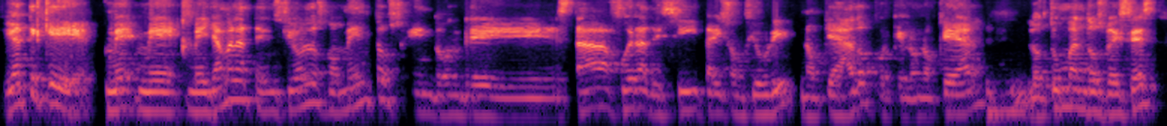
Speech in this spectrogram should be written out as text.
Fíjate que me, me, me, llama la atención los momentos en donde está fuera de sí Tyson Fury, noqueado, porque lo noquean, lo tumban dos veces,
